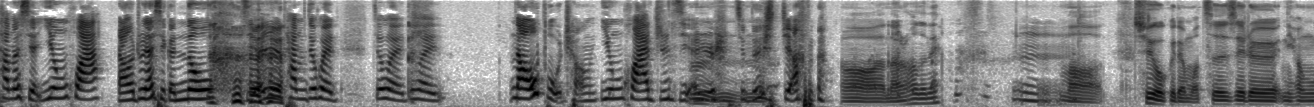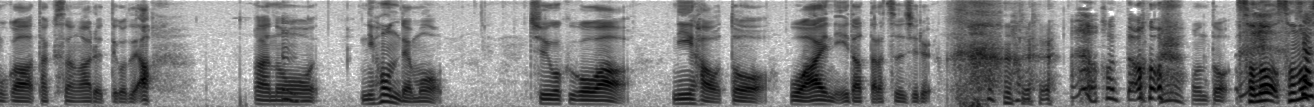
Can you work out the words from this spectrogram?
他们写樱花，然后中间写个 no，节日他们就会就会就会脑补成樱花之节日，绝对是这样的。哦，なるほどね。嗯，まあ中国でも通じる日本語がたくさんあるってことで、ああの日本でも中国語はハオと。を愛にだったら通じる 本当本当そのその2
